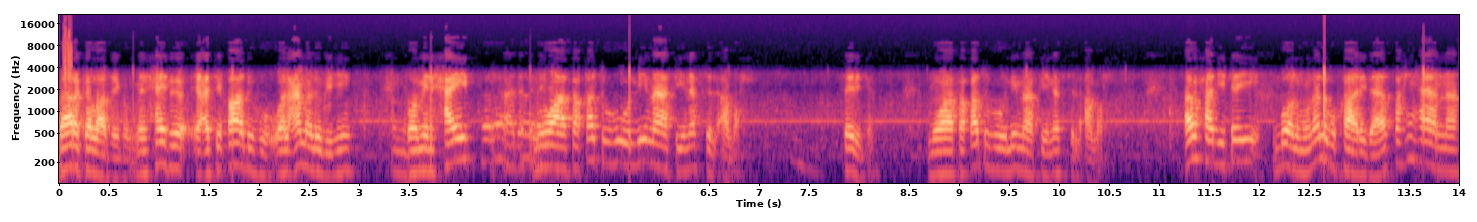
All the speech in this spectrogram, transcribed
بارك الله فيكم. من حيث اعتقاده والعمل به ومن حيث موافقته لما في نفس الأمر. سيرجا موافقته لما في نفس الأمر. أو حديثي بون من البخاري ذا. صحيح أن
